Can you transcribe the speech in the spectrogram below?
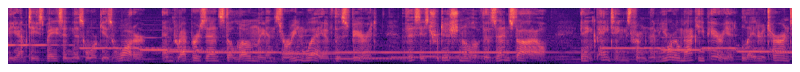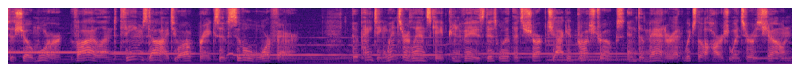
The empty space in this work is water, and represents the lonely and serene way of the spirit. This is traditional of the Zen style. Ink paintings from the Muromachi period later turned to show more violent themes due to outbreaks of civil warfare. The painting Winter Landscape conveys this with its sharp jagged brushstrokes and the manner at which the harsh winter is shown.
